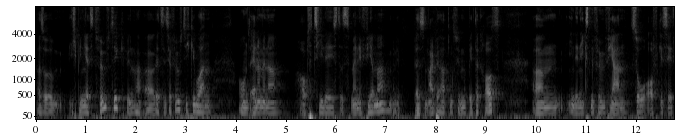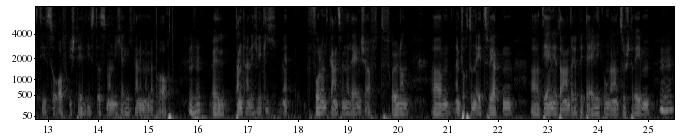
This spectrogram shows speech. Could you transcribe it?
also ich bin jetzt 50, bin äh, letztes Jahr 50 geworden und einer meiner Hauptziele ist, dass meine Firma, meine Personalberatungsfirma Peter Kraus, ähm, in den nächsten fünf Jahren so aufgesetzt ist, so aufgestellt ist, dass man mich eigentlich gar nicht mehr, mehr braucht. Mhm. Weil dann kann ich wirklich voll und ganz meiner Leidenschaft frönen, ähm, einfach zu netzwerken, die eine oder andere Beteiligung anzustreben, Mhm.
